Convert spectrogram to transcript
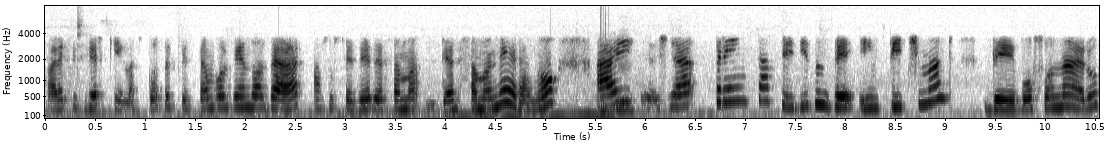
Parece sí. ser que las cosas se están volviendo a dar, a suceder de esa, de esa manera, ¿no? Uh -huh. Hay ya 30 pedidos de impeachment de Bolsonaro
